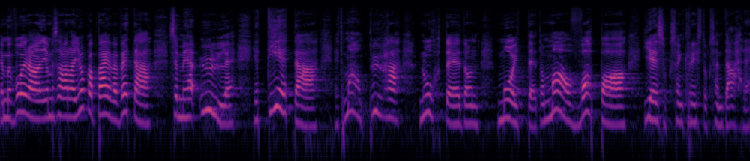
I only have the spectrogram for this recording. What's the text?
Ja me voidaan ja me saadaan joka päivä vetää se meidän ylle ja tietää, että mä oon pyhä, nuhteeton, moitteeton. Mä oon vapaa Jeesuksen Kristuksen tähden.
